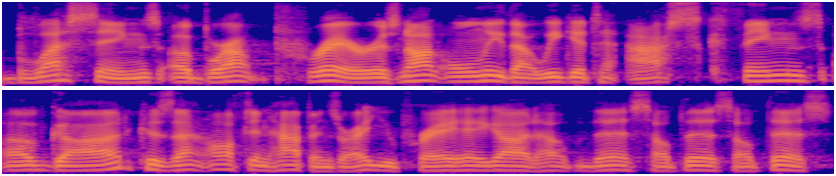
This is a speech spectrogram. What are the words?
blessings about prayer is not only that we get to ask things of God, because that often happens, right? You pray, hey, God, help this, help this, help this.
